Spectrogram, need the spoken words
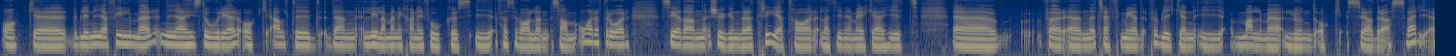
Och det blir nya filmer, nya historier och alltid den lilla människan i fokus i festivalen som år efter år sedan 2003 tar Latinamerika hit eh, för en träff med publiken i Malmö, Lund och södra Sverige.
